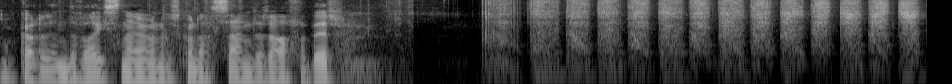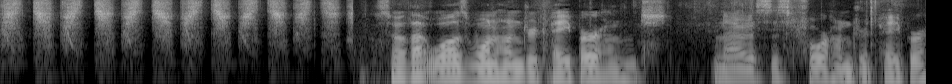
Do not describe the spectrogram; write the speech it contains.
I've got it in the vise now and I'm just going to sand it off a bit. So that was 100 paper and now this is 400 paper.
